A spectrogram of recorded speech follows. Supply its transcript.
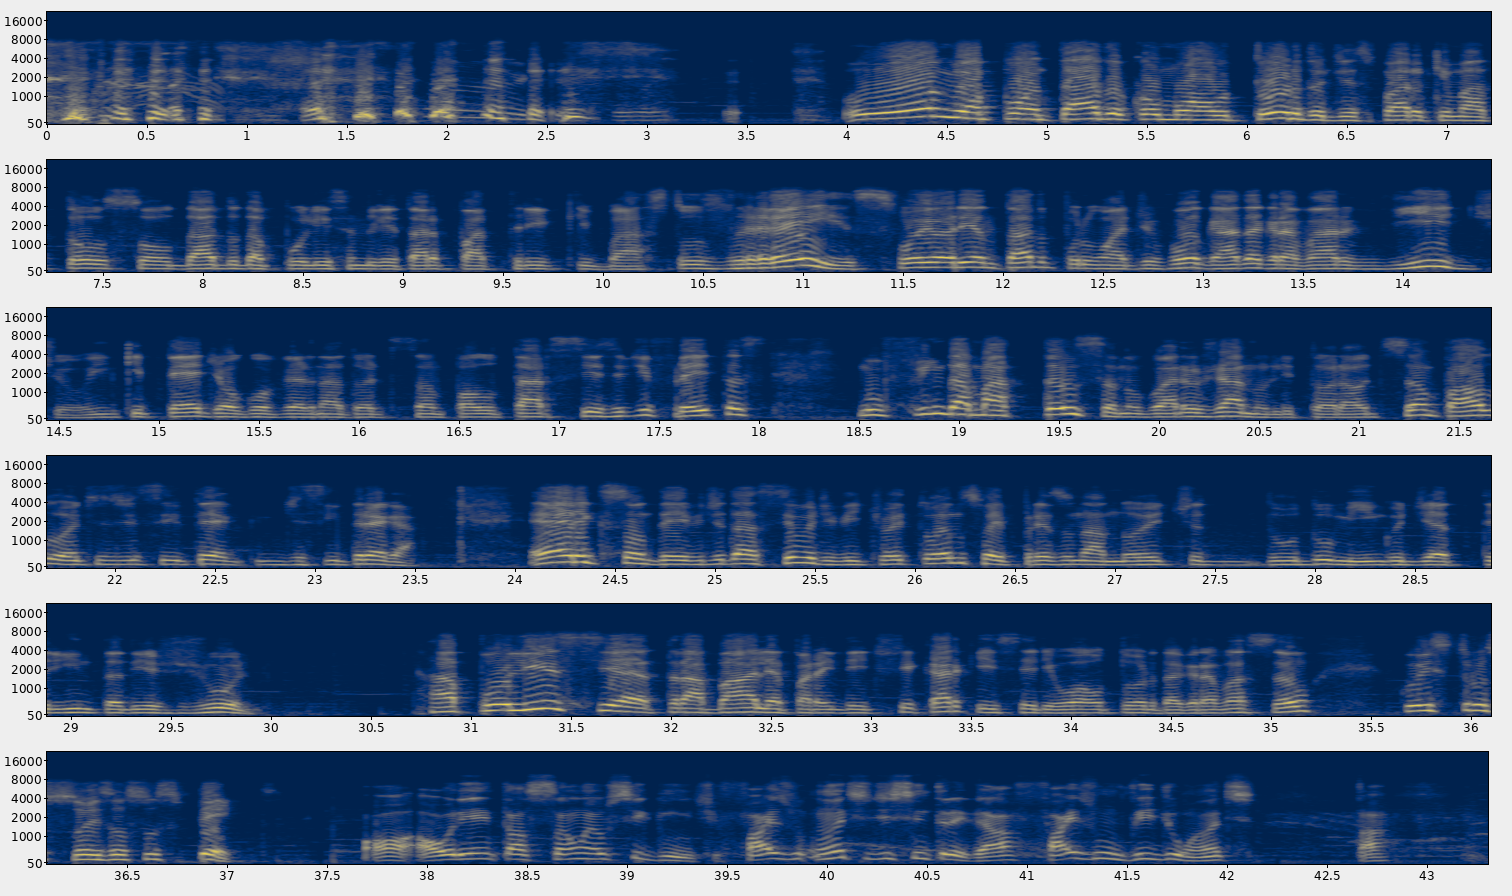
o homem apontado como autor do disparo que matou o soldado da Polícia Militar Patrick Bastos Reis foi orientado por um advogado a gravar vídeo em que pede ao governador de São Paulo, Tarcísio de Freitas, o fim da matança no Guarujá, no litoral de São Paulo, antes de se, de se entregar. Erickson David da Silva, de 28 anos, foi preso na noite do domingo, dia 30 de julho. A polícia trabalha para identificar quem seria o autor da gravação, com instruções ao suspeito. Ó, a orientação é o seguinte: faz antes de se entregar, faz um vídeo antes, tá?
